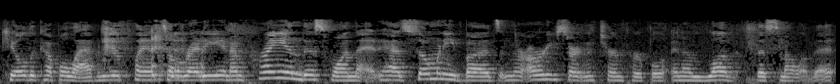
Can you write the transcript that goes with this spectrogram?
killed a couple lavender plants already, and I'm praying this one that it has so many buds, and they're already starting to turn purple, and I love the smell of it.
